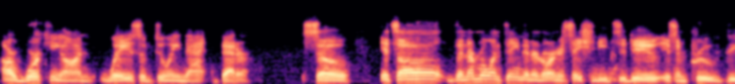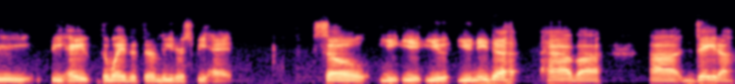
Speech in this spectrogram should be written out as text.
are working on ways of doing that better. So it's all the number one thing that an organization needs to do is improve the behave the way that their leaders behave. So you you you need to have uh, uh, data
